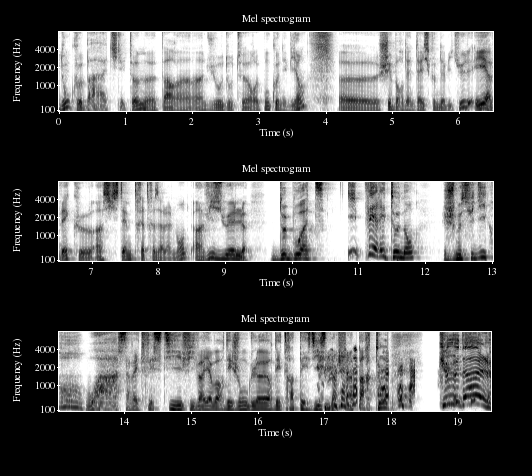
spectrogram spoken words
donc, bah, et par un, duo d'auteurs qu'on connaît bien, chez Board Dice comme d'habitude, et avec un système très très à l'allemande, un visuel de boîte hyper étonnant. Je me suis dit, oh, waouh, ça va être festif, il va y avoir des jongleurs, des trapézistes, machin partout. Que dalle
